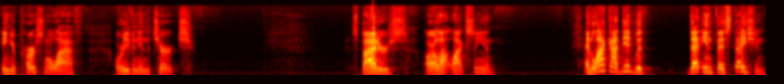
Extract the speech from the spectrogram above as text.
in your personal life or even in the church. Spiders are a lot like sin. And like I did with that infestation,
